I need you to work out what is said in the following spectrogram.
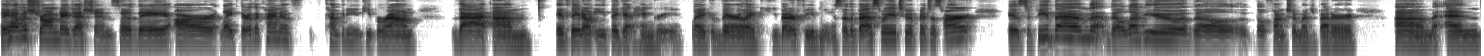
They have a strong digestion. So they are like they're the kind of company you keep around that um if they don't eat, they get hangry. Like they're like, you better feed me. So the best way to a pitta's heart is to feed them. They'll love you. They'll they'll function much better. Um, and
